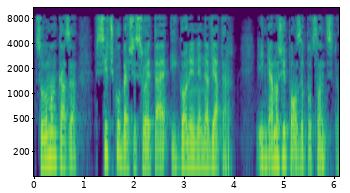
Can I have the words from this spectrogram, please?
Соломон каза, всичко беше суета и гонене на вятър, и нямаше полза под слънцето.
